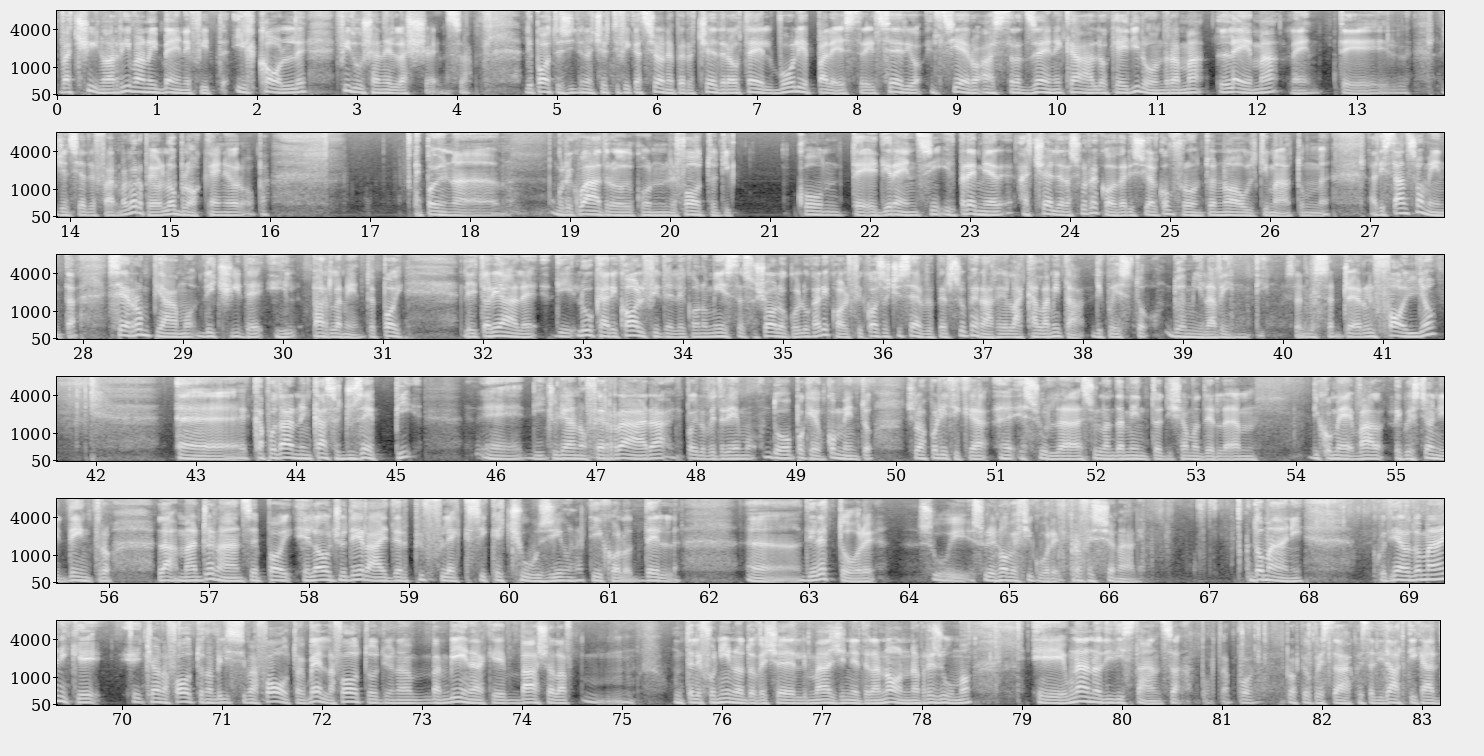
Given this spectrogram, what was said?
Vaccino, arrivano i benefit, il colle, fiducia nella scienza. L'ipotesi di una certificazione per accedere a hotel, voli e palestre, il, serio, il siero AstraZeneca all'ok di Londra, ma l'EMA, l'Agenzia del Farmaco Europeo, lo blocca in Europa. E poi una, un riquadro con le foto di Conte e di Renzi, il Premier accelera sul recovery sia al confronto no a ultimatum. La distanza aumenta, se rompiamo decide il Parlamento. E poi l'editoriale di Luca Ricolfi, dell'economista e sociologo Luca Ricolfi, cosa ci serve per superare la calamità di questo 2020. Questo è il messaggero. Il foglio, eh, Capodanno in casa Giuseppi, eh, di Giuliano Ferrara, poi lo vedremo dopo, che è un commento sulla politica eh, e sul, sull'andamento diciamo, del, um, di come va le questioni dentro la maggioranza e poi elogio dei rider più flexi che chiusi, un articolo del eh, direttore sui, sulle nuove figure professionali. Domani, quotidiano domani che c'è una foto, una bellissima foto, bella foto di una bambina che bacia la, un telefonino dove c'è l'immagine della nonna, presumo, e un anno di distanza, porta proprio questa, questa didattica,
